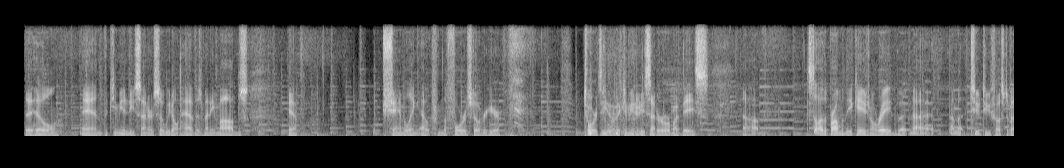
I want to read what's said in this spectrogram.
the hill and the community center so we don't have as many mobs, you know, shambling out from the forest over here towards either the community center or my base. Um, still have the problem with the occasional raid, but uh, I'm not too too fussed about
